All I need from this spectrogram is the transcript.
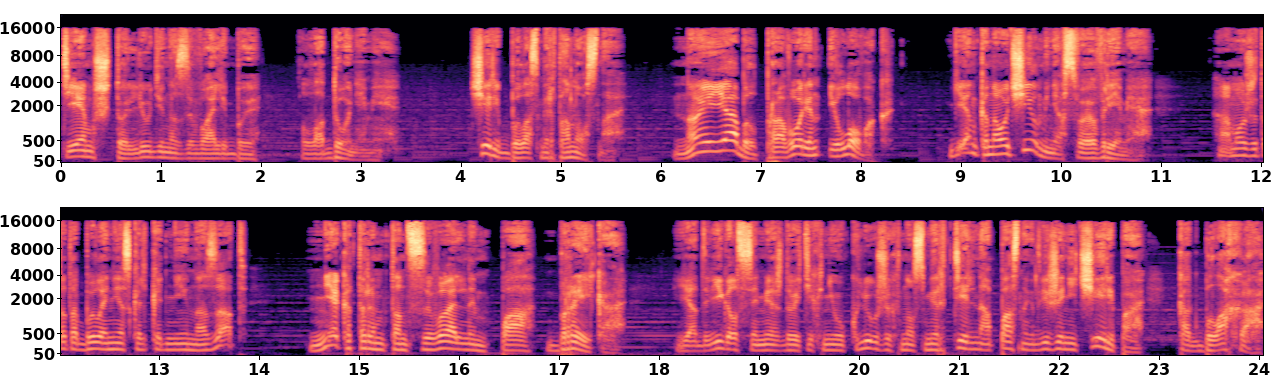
тем, что люди называли бы ладонями. Череп была смертоносна. Но и я был проворен и ловок. Генка научил меня в свое время. А может, это было несколько дней назад? Некоторым танцевальным па-брейка. Я двигался между этих неуклюжих, но смертельно опасных движений черепа, как блоха,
